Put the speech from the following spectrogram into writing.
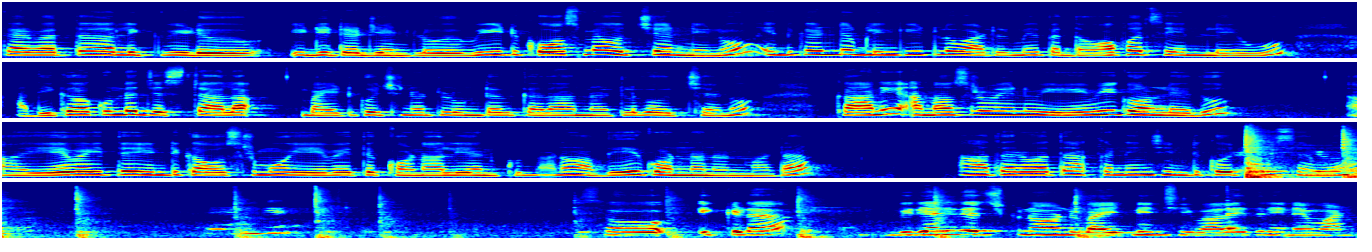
తర్వాత లిక్విడ్ ఈ డిటర్జెంట్లు వీటి కోసమే వచ్చాను నేను. ఎందుకంటే బ్లింకిట్లో వాటి మీద పెద్ద ఆఫర్స్ ఏం లేవు. అది కాకుండా జస్ట్ అలా బయటకు వచ్చినట్లు ఉంటుంది కదా అన్నట్లుగా వచ్చాను. కానీ అనవసరమైనవి ఏమీ కొనలేదు. ఏవైతే ఇంటికి అవసరమో ఏవైతే కొనాలి అనుకున్నానో అవే కొన్నాను అనమాట ఆ తర్వాత అక్కడి నుంచి ఇంటికి వచ్చేసాము. సో ఇక్కడ బిర్యానీ తెచ్చుకున్నామండి బయట నుంచి. ఇవాళ అయితే నేనేం వంట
